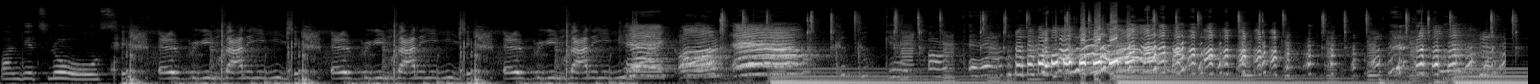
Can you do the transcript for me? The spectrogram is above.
Wann geht's los? Everybody, everybody, everybody. Cake on air! Cake on air.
